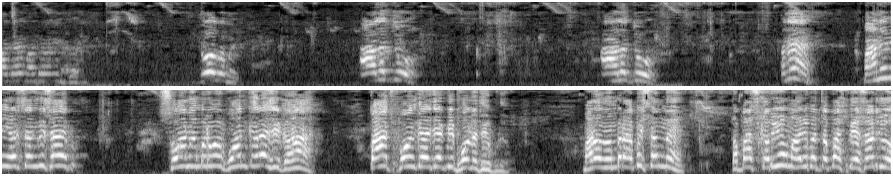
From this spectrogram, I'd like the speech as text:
આ ગાય તમે. આ હાલત જુઓ. આ હાલત જુઓ. અને માનનીય હરસંઘવી સાહેબ, સો નંબર પર ફોન કરે છે ઘણા. પાંચ ફોન કરે છે, એક બી ફોન નથી ઉપડ્યો. મારો નંબર આપીશ તમને. તપાસ કર્યો મારી પર તપાસ બેસાડજો.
